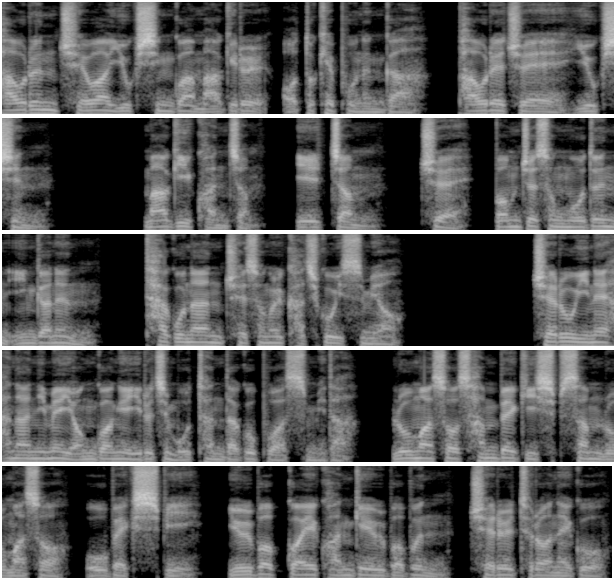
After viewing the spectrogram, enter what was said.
바울은 죄와 육신과 마귀를 어떻게 보는가? 바울의 죄, 육신, 마귀 관점 1점 죄, 범죄성 모든 인간은 타고난 죄성을 가지고 있으며 죄로 인해 하나님의 영광에 이르지 못한다고 보았습니다. 로마서 323 로마서 512 율법과의 관계 율법은 죄를 드러내고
